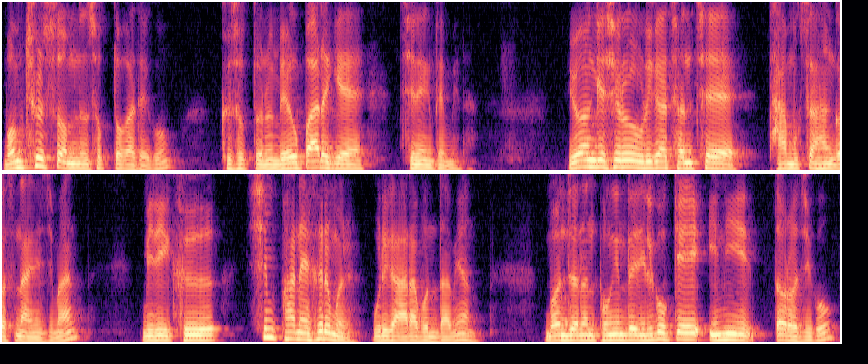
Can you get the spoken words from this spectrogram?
멈출 수 없는 속도가 되고 그 속도는 매우 빠르게 진행됩니다. 요한계시록 우리가 전체 다 묵상한 것은 아니지만 미리 그 심판의 흐름을 우리가 알아본다면 먼저는 봉인된 일곱 개의 인이 떨어지고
